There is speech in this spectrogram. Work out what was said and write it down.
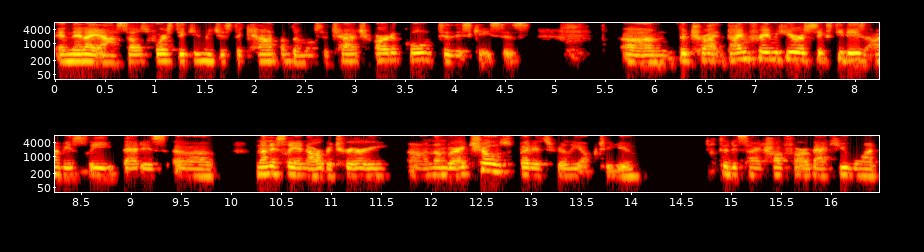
And then I ask Salesforce to give me just a count of the most attached article to these cases. Um, the time frame here is 60 days. Obviously, that is uh, not necessarily an arbitrary uh, number I chose, but it's really up to you to decide how far back you want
